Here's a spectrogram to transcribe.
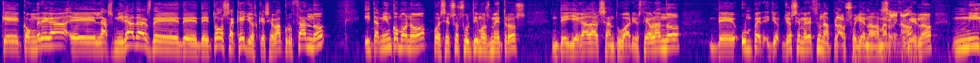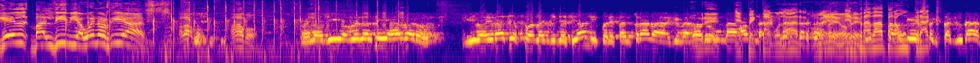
que congrega eh, las miradas de, de- de todos aquellos que se va cruzando y también, como no, pues esos últimos metros de llegada al santuario. Estoy hablando de un... Yo, yo se merece un aplauso ya nada más Sí, ¿no? recibirlo. Miguel Valdivia, buenos días. Vamos, vamos. Buenos días, buenos días Álvaro. Gracias por la invitación y por esta entrada que me ha dado Hombre, una Espectacular. Hombre, hombre. Entrada para un crack. Espectacular.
